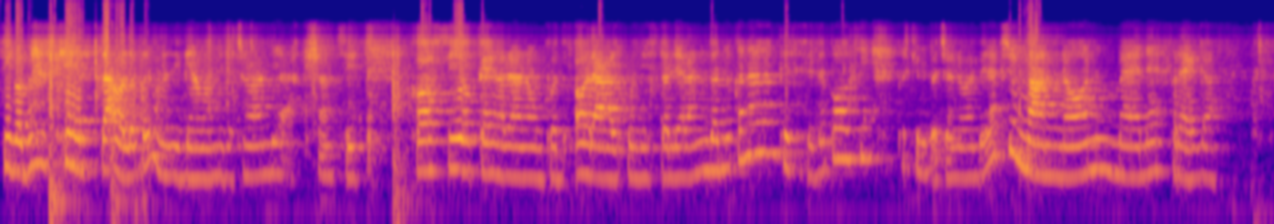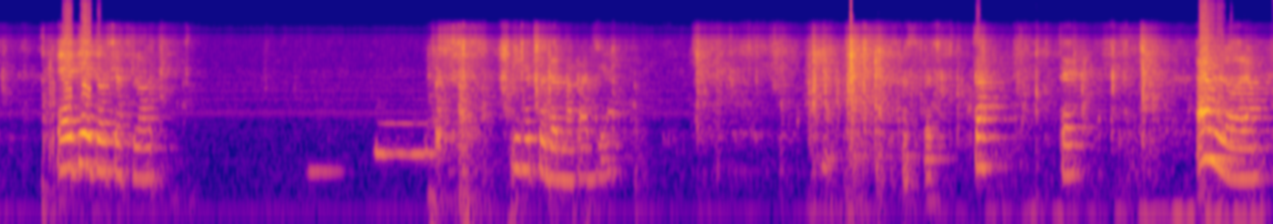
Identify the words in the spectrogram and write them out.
Sì, vabbè, scherzavo, lo sai come si chiama? Mi piacciono le action, sì. Così, ok, ora, ora alcuni si toglieranno dal mio canale, anche se siete pochi, perché mi piacciono One Direction, ma non me ne frega. E dietro c'è Flor. Vi faccio vedere una pagina. Aspettate. Allora,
